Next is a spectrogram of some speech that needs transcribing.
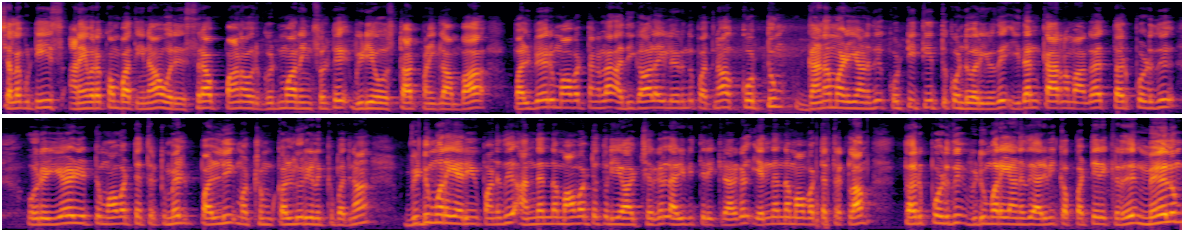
செல்லக்குட்டீஸ் அனைவருக்கும் பார்த்தீங்கன்னா ஒரு சிறப்பான ஒரு குட் மார்னிங் சொல்லிட்டு வீடியோ ஸ்டார்ட் பண்ணிக்கலாம்ப்பா பல்வேறு மாவட்டங்களில் அதிகாலையிலிருந்து பார்த்தீங்கன்னா கொட்டும் கனமழையானது கொட்டி தீர்த்து கொண்டு வருகிறது. இதன் காரணமாக தற்பொழுது ஒரு ஏழு எட்டு மாவட்டத்திற்கு மேல் பள்ளி மற்றும் கல்லூரிகளுக்கு பார்த்தீங்கன்னா விடுமுறை அறிவிப்பானது அந்தந்த மாவட்டத்துடைய ஆட்சியர்கள் அறிவித்திருக்கிறார்கள். எந்தெந்த மாவட்டத்திற்கெல்லாம் தற்பொழுது விடுமுறையானது அறிவிக்கப்பட்டிருக்கிறது. மேலும்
